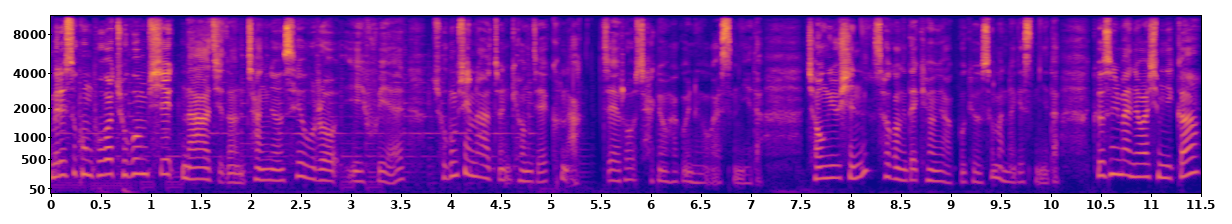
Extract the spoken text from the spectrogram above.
메르스 공포가 조금씩 나아지던 작년 세월호 이후에 조금씩 나아진 경제에 큰 악재로 작용하고 있는 것 같습니다. 정유신 서강대 경영학부 교수 만나겠습니다. 교수님 안녕하십니까?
